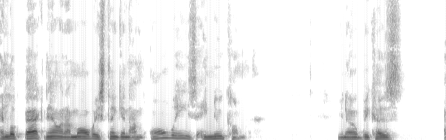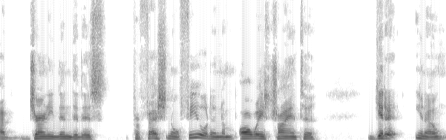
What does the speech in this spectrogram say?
I look back now, and I'm always thinking I'm always a newcomer you know, because I've journeyed into this professional field and I'm always trying to get it, you know,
